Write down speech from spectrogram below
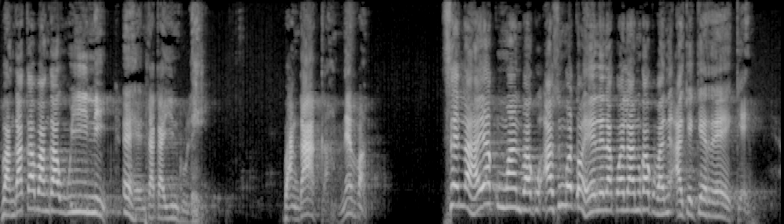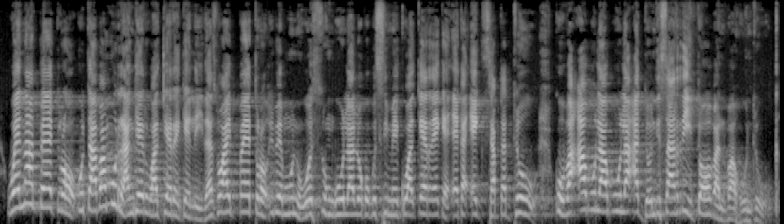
va nga ka va nga wini ehenhla ka yindlu leyi. Va nga ka never se lahaya kun'wana va ku a swi ngo to helela kwalano ka ku va ni ake kereke. Wena petro u ta va murhangeri wa kereke leyi. That's why petro i ve munhu wo sungula loko ku simekiwa kereke eka acts chapter 2 ku va a vulavula a dyondzisa rito vanhu va hundzuka.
